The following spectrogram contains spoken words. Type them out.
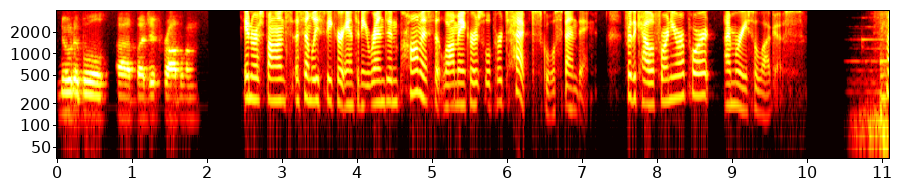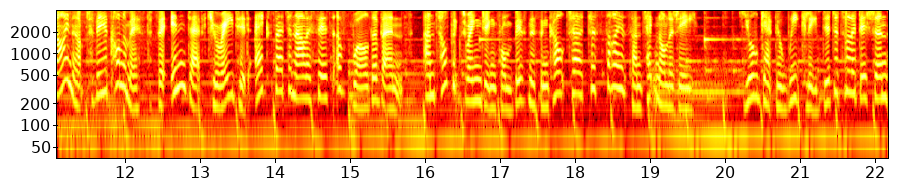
notable uh, budget problem. In response, Assembly Speaker Anthony Rendon promised that lawmakers will protect school spending. For the California Report, I'm Marisa Lagos. Sign up to The Economist for in depth curated expert analysis of world events and topics ranging from business and culture to science and technology. You'll get the weekly digital edition,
